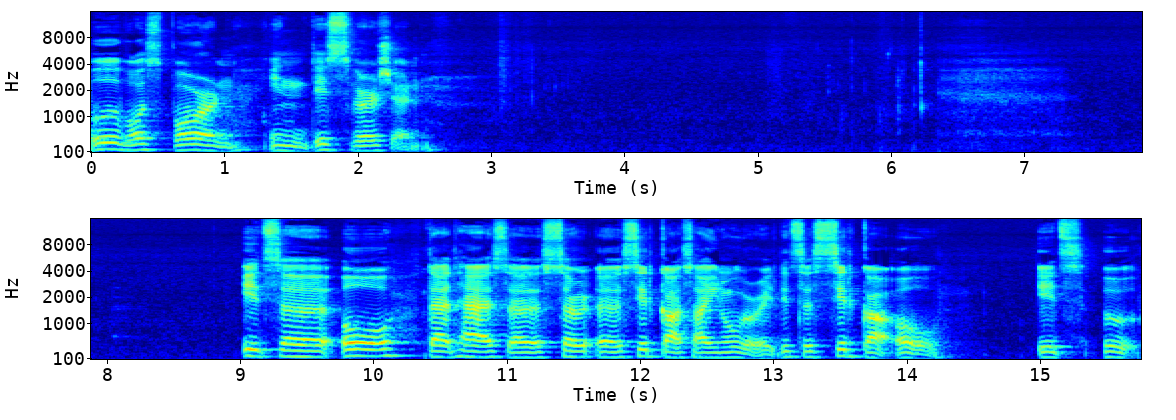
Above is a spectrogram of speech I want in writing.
U was born in this version. It's a O that has a, a circa sign over it. It's a circa O. It's U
